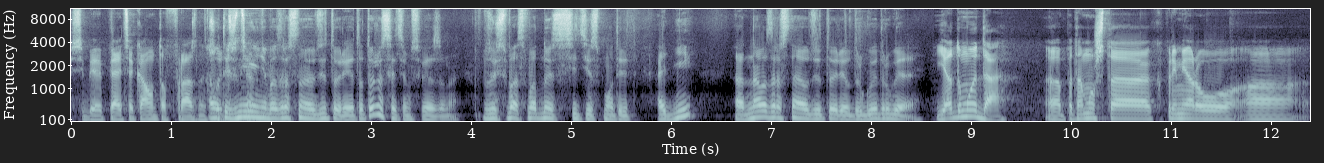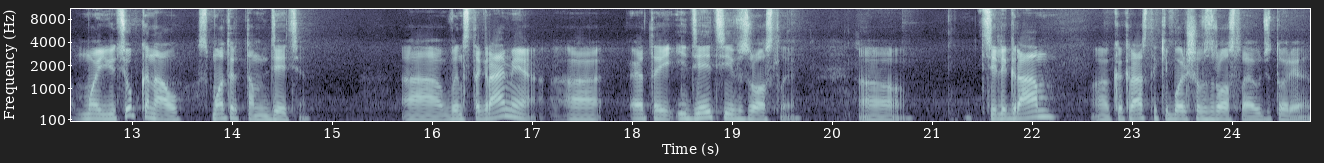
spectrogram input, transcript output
себе пять аккаунтов в разных А вот соцсетях. изменение возрастной аудитории, это тоже с этим связано? То есть вас в одной сети смотрит одни, одна возрастная аудитория, в другой другая? Я думаю, да. Э, Потому что, к примеру, э, мой YouTube-канал смотрят там дети. А в Инстаграме э, это и дети, и взрослые. Э, Телеграм э, как раз-таки больше взрослая аудитория.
